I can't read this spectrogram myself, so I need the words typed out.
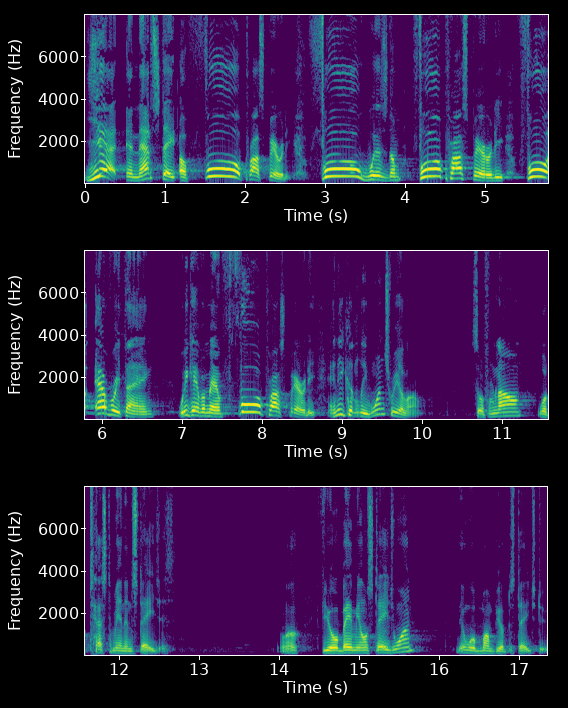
Yet, in that state of full prosperity, full wisdom, full prosperity, full everything, we gave a man full prosperity, and he couldn't leave one tree alone. So from now on, we'll test men in stages. Well, if you obey me on stage one, then we'll bump you up to stage two.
